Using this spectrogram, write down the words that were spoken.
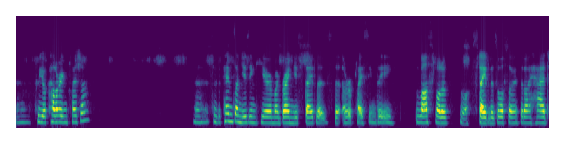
Uh, for your colouring pleasure. Uh, so the pens I'm using here are my brand new Staedtlers that are replacing the last lot of well, Staedtlers also that I had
